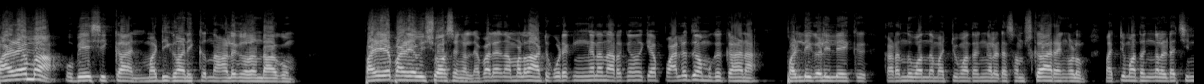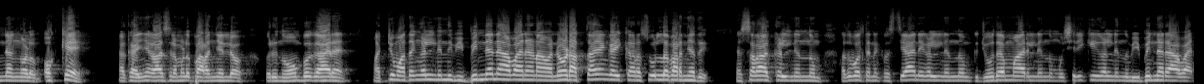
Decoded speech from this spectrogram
പഴമ ഉപേക്ഷിക്കാൻ മടി കാണിക്കുന്ന ആളുകളുണ്ടാകും. പഴയ പഴയ വിശ്വാസങ്ങൾ. പല നമ്മുടെ നാട്ടിൽ കൂടെ ഇങ്ങനെ നടന്നു നോക്കിയാൽ പലതും നമുക്ക് കാണാം. പള്ളികളിലേക്ക് കടന്നു വന്ന മറ്റു മതങ്ങളുടെ സംസ്കാരങ്ങളും മറ്റു മതങ്ങളുടെ ചിഹ്നങ്ങളും ഒക്കെ. കഴിഞ്ഞ ക്ലാസ്സിൽ നമ്മൾ പറഞ്ഞല്ലോ ഒരു നോമ്പുകാരൻ മറ്റു മതങ്ങളിൽ നിന്ന് വിഭിന്നനാവാനാണ് അവനോട് അത്തായം കഴിക്കാൻ റസൂല്ല പറഞ്ഞത്. നസറാക്കളിൽ നിന്നും അതുപോലെ തന്നെ ക്രിസ്ത്യാനികളിൽ നിന്നും ജൂതന്മാരിൽ നിന്നും മുഷരിക്കുകളിൽ നിന്നും വിഭിന്നരാവാൻ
